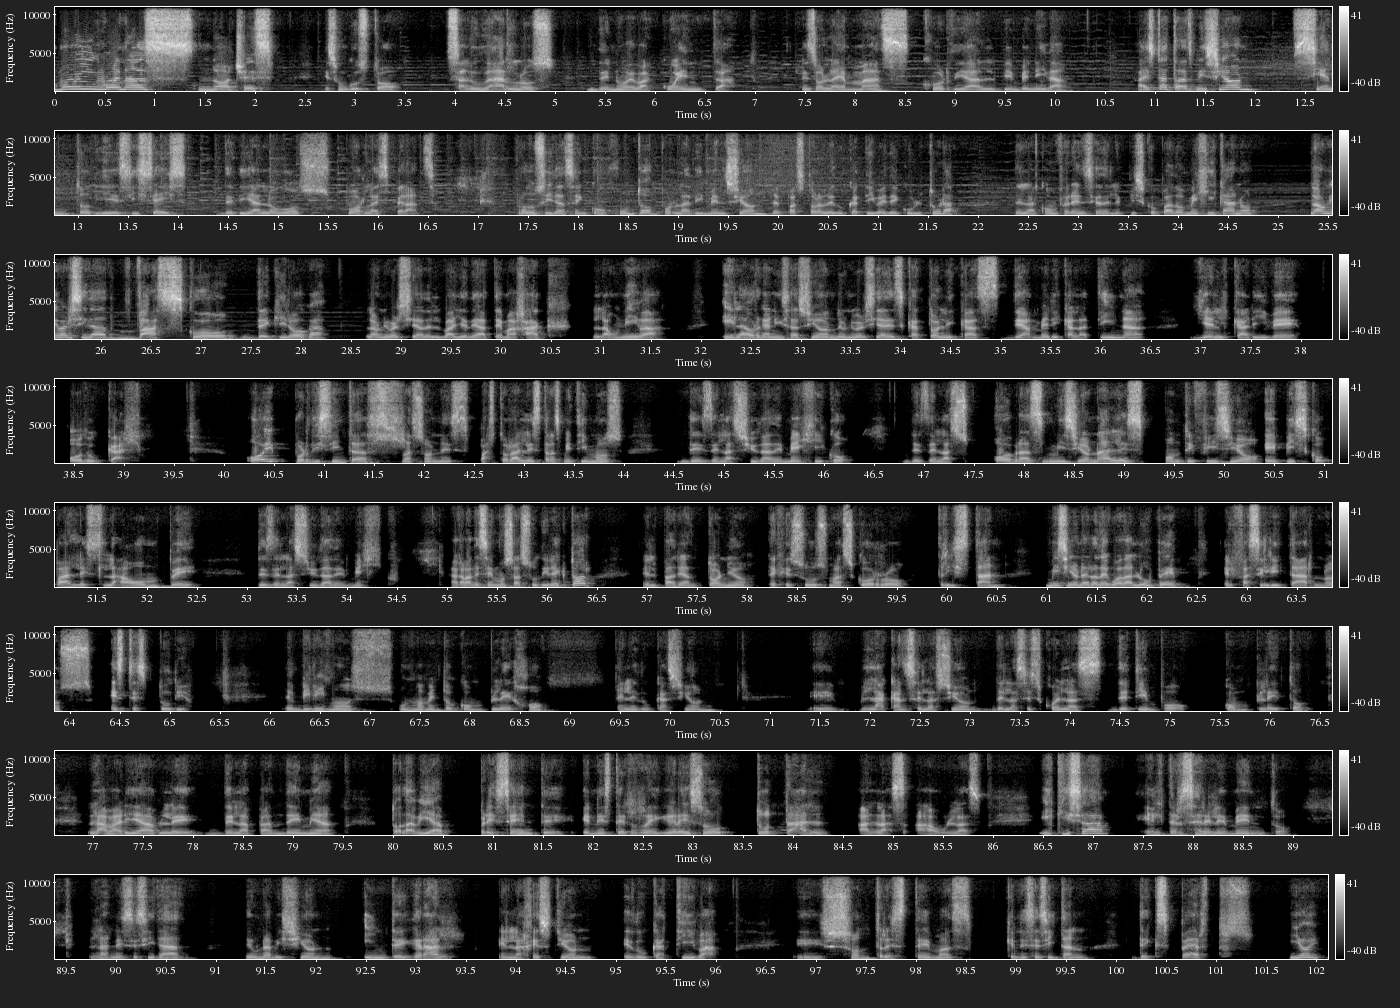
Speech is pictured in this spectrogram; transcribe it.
Muy buenas noches. Es un gusto saludarlos de nueva cuenta. Les doy la más cordial bienvenida a esta transmisión 116 de Diálogos por la Esperanza, producidas en conjunto por la Dimensión de Pastoral Educativa y de Cultura de la Conferencia del Episcopado Mexicano, la Universidad Vasco de Quiroga, la Universidad del Valle de Atemajac, la UNIVA y la Organización de Universidades Católicas de América Latina y el Caribe, ODUCAL. Hoy, por distintas razones pastorales, transmitimos desde la Ciudad de México, desde las obras misionales pontificio episcopales, la OMPE, desde la Ciudad de México. Agradecemos a su director, el padre Antonio de Jesús Mascorro Tristán, misionero de Guadalupe, el facilitarnos este estudio. Eh, vivimos un momento complejo en la educación, eh, la cancelación de las escuelas de tiempo completo, la variable de la pandemia todavía presente en este regreso total a las aulas. Y quizá el tercer elemento, la necesidad de una visión integral en la gestión educativa. Eh, son tres temas que necesitan de expertos. Y hoy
